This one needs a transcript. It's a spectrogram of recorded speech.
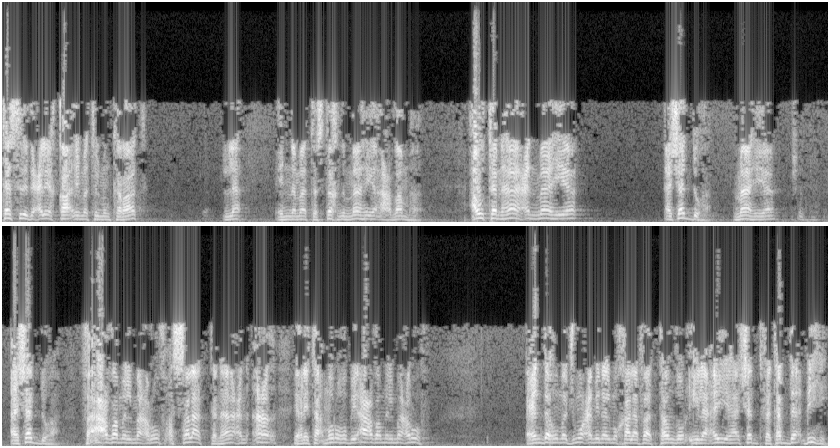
تسرد عليه قائمة المنكرات؟ لا إنما تستخدم ما هي أعظمها أو تنهى عن ما هي أشدها ما هي أشدها. فأعظم المعروف الصلاة تنهى عن يعني تأمره بأعظم المعروف. عنده مجموعة من المخالفات تنظر إلى أيها شد فتبدأ به.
